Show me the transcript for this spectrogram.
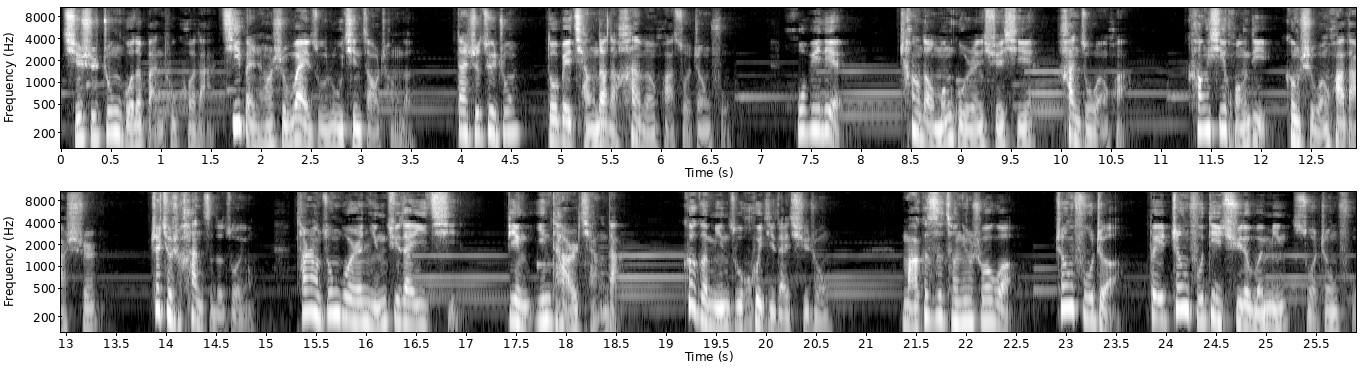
其实中国的版图扩大基本上是外族入侵造成的，但是最终。都被强大的汉文化所征服。忽必烈倡导蒙古人学习汉族文化，康熙皇帝更是文化大师。这就是汉字的作用，它让中国人凝聚在一起，并因它而强大，各个民族汇集在其中。马克思曾经说过：“征服者被征服地区的文明所征服。”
